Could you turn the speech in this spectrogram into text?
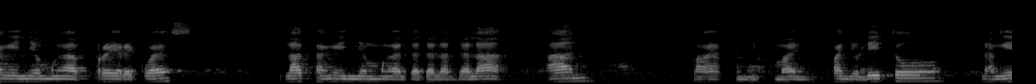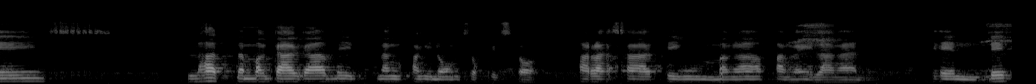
ang inyong mga prayer request. Lahat ng inyong mga dadala-dalaan, panyolito, langis, lahat na magagamit ng Panginoong Kristo para sa ating mga pangailangan. And let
